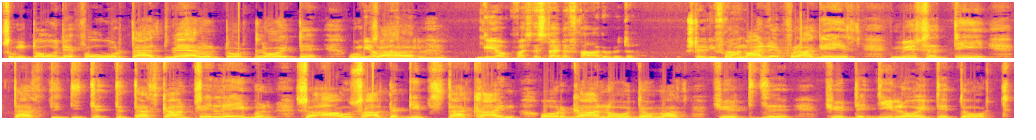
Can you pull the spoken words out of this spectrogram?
zum Tode verurteilt werden dort Leute und Georg, was, sagen, Georg, was ist deine Frage, bitte? Stell die Und Frage. meine Frage ist, müssen die das, die, das ganze Leben so aushalten? Gibt es da kein Organ oder was für, für die Leute dort?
